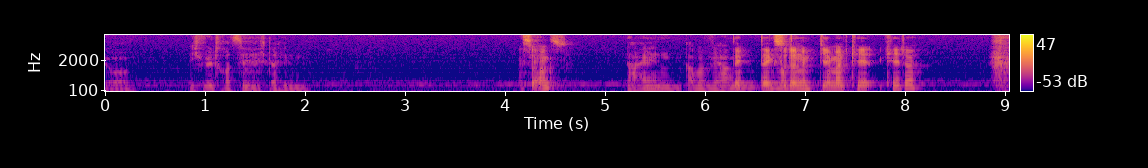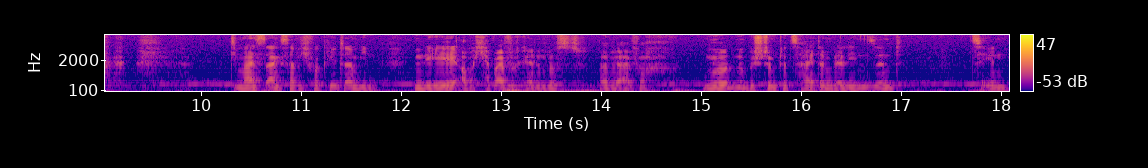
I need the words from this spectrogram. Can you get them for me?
ja. Ich will trotzdem nicht dahin. Hast du Angst? Nein, aber wir haben. De denkst du, da nimmt jemand Ke Keter? Die meiste Angst habe ich vor Ketamin. Nee, aber ich habe einfach keine Lust, weil wir einfach nur eine bestimmte Zeit in Berlin sind. Zehn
